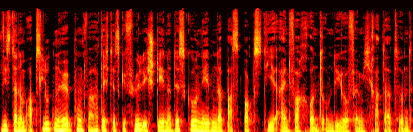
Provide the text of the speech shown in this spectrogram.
wie es dann am absoluten Höhepunkt war, hatte ich das Gefühl, ich stehe in der Disco neben der Bassbox, die einfach rund um die Uhr für mich rattert. Und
